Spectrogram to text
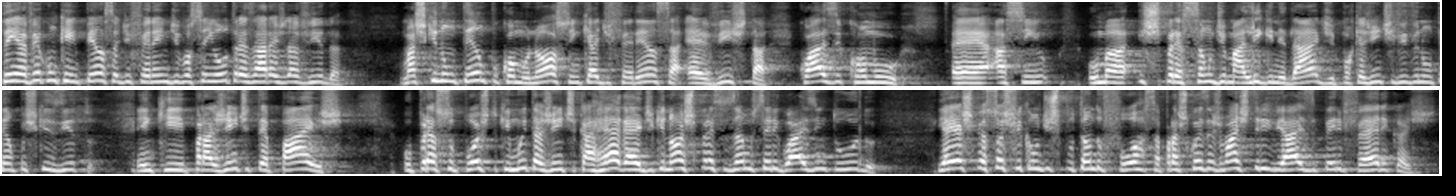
Tem a ver com quem pensa diferente de você em outras áreas da vida. Mas que num tempo como o nosso, em que a diferença é vista quase como, é, assim, uma expressão de malignidade, porque a gente vive num tempo esquisito, em que para a gente ter paz, o pressuposto que muita gente carrega é de que nós precisamos ser iguais em tudo. E aí as pessoas ficam disputando força para as coisas mais triviais e periféricas.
